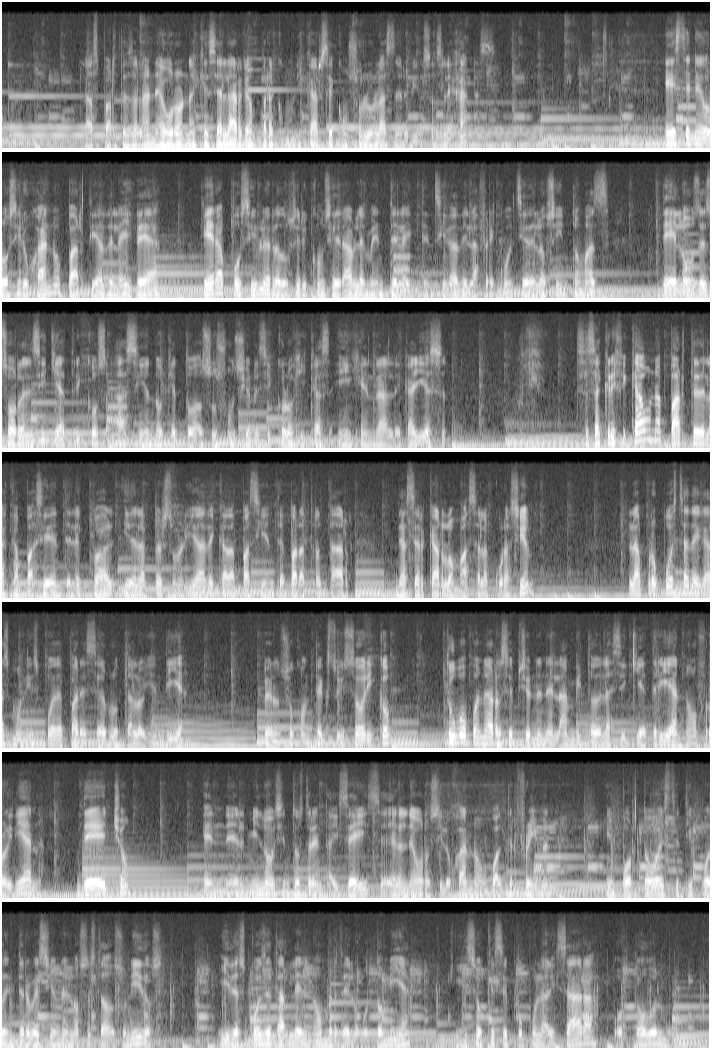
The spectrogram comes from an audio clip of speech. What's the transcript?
las partes de la neurona que se alargan para comunicarse con células nerviosas lejanas. Este neurocirujano partía de la idea que era posible reducir considerablemente la intensidad y la frecuencia de los síntomas de los desórdenes psiquiátricos haciendo que todas sus funciones psicológicas en general decayesen. Se sacrificaba una parte de la capacidad intelectual y de la personalidad de cada paciente para tratar de acercarlo más a la curación. La propuesta de Gas puede parecer brutal hoy en día, pero en su contexto histórico tuvo buena recepción en el ámbito de la psiquiatría no freudiana. De hecho, en el 1936, el neurocirujano Walter Freeman importó este tipo de intervención en los Estados Unidos y después de darle el nombre de lobotomía hizo que se popularizara por todo el mundo.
